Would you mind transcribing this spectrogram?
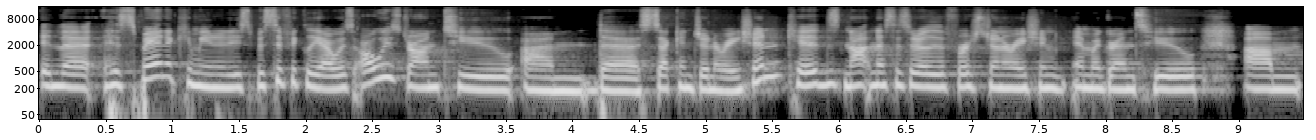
in the Hispanic community specifically, I was always drawn to um, the second generation kids, not necessarily the first generation immigrants who um,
